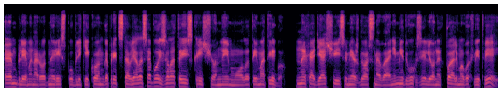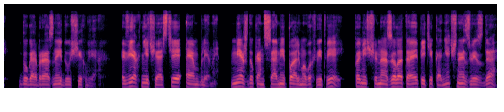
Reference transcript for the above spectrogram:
Эмблема Народной Республики Конго представляла собой золотые скрещенные молоты мотыгу, находящиеся между основаниями двух зеленых пальмовых ветвей, дугообразно идущих вверх. В верхней части эмблемы, между концами пальмовых ветвей, помещена золотая пятиконечная звезда,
